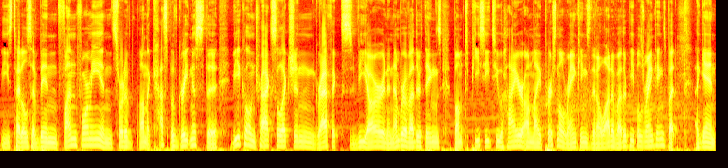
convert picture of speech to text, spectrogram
These titles have been fun for me and sort of on the cusp of greatness. The vehicle and track selection, graphics, VR, and a number of other things bumped PC2 higher on my personal rankings than a lot of other people's rankings, but again,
